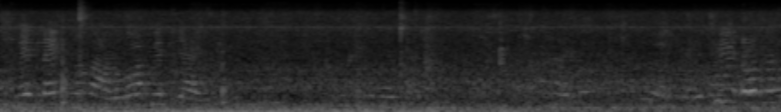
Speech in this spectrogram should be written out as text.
ๆเม็ดเล็กหรือเปล่าหรือว่าเม็ดใหญ่ที่โดนนั้น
